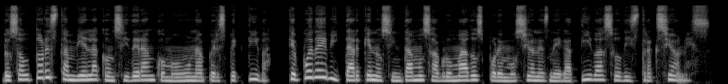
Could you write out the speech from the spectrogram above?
los autores también la consideran como una perspectiva, que puede evitar que nos sintamos abrumados por emociones negativas o distracciones.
